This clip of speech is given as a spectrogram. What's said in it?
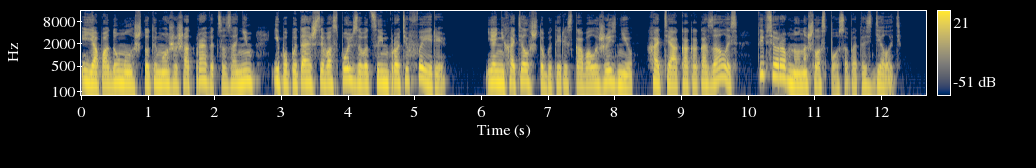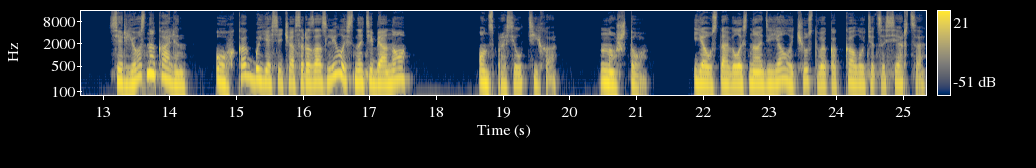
«И я подумал, что ты можешь отправиться за ним и попытаешься воспользоваться им против Фейри. Я не хотел, чтобы ты рисковала жизнью, хотя, как оказалось, ты все равно нашла способ это сделать». Серьезно, Калин? Ох, как бы я сейчас разозлилась на тебя, но...» Он спросил тихо. «Но что?» Я уставилась на одеяло, чувствуя, как колотится сердце.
